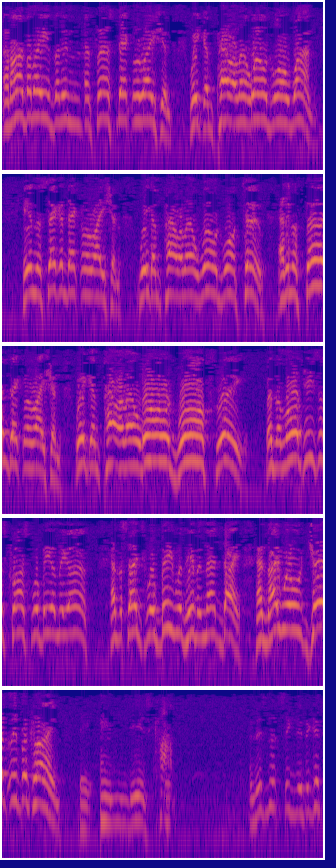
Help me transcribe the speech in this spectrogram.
And I believe that in the first declaration, we can parallel World War One. In the second declaration, we can parallel World War Two. And in the third declaration, we can parallel World War Three, when the Lord Jesus Christ will be on the earth, and the saints will be with him in that day, and they will jointly proclaim, the end is come. And isn't it significant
